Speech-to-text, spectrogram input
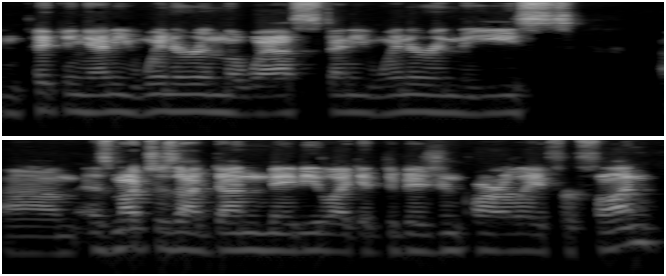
in picking any winner in the West, any winner in the East. Um, as much as I've done maybe like a division parlay for fun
